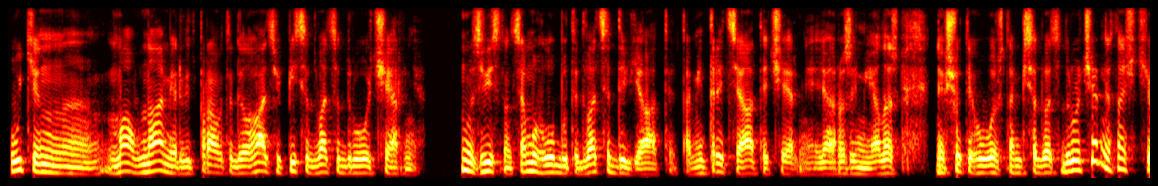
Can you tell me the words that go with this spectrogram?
Путін е, мав намір відправити делегацію після 22 червня. Ну, звісно, це могло бути 29, там і 30 червня, я розумію. Але ж якщо ти говориш там після 22 червня, значить,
